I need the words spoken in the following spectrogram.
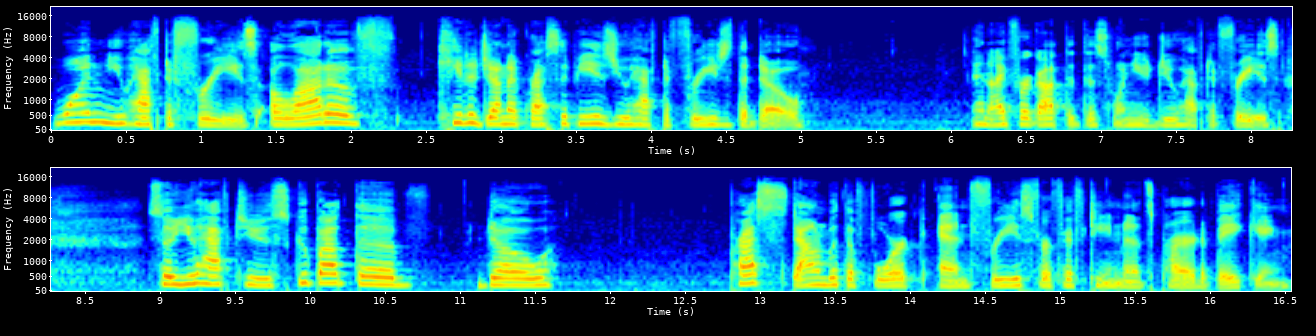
one you have to freeze. A lot of ketogenic recipes you have to freeze the dough. And I forgot that this one you do have to freeze. So you have to scoop out the dough, press down with a fork, and freeze for 15 minutes prior to baking.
